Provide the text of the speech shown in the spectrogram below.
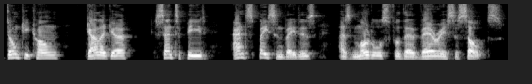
Donkey Kong, Galaga, Centipede, and Space Invaders as models for their various assaults.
